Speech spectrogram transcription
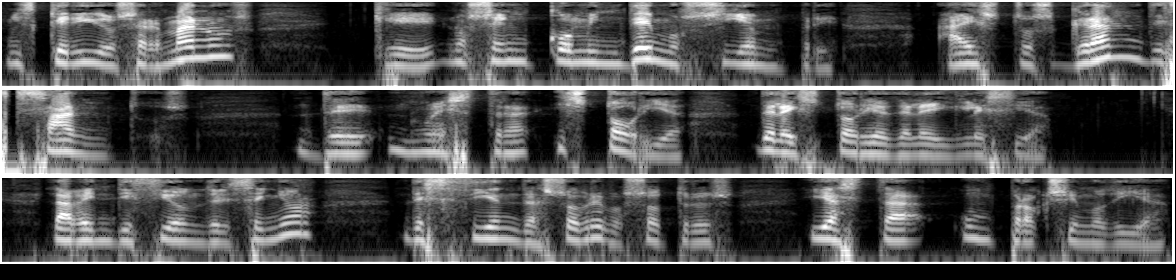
Mis queridos hermanos, que nos encomendemos siempre a estos grandes santos de nuestra historia, de la historia de la Iglesia. La bendición del Señor descienda sobre vosotros y hasta un próximo día.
